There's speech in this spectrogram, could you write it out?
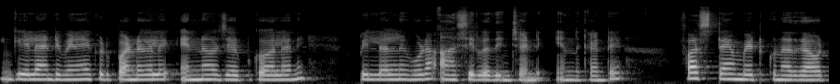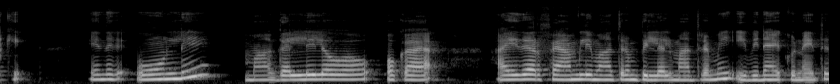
ఇంక ఇలాంటి వినాయకుడి పండుగలు ఎన్నో జరుపుకోవాలని పిల్లల్ని కూడా ఆశీర్వదించండి. ఎందుకంటే ఫస్ట్ టైం పెట్టుకున్నారు కాబట్టి. ఎందుకంటే ఓన్లీ మా గల్లీలో ఒక ఐదారు ఫ్యామిలీ మాత్రం పిల్లలు మాత్రమే ఈ వినాయకుడిని అయితే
